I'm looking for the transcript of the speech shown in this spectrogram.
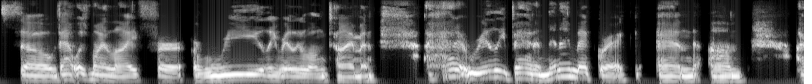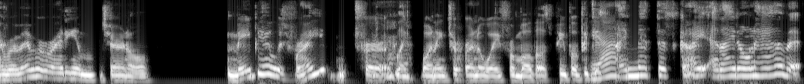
So that was my life for a really, really long time. And I had it really bad. And then I met Greg. And um, I remember writing in my journal, maybe I was right for like wanting to run away from all those people because Yeah. I met this guy and I don't have it.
